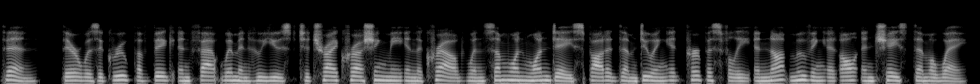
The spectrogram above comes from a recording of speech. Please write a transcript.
Then, there was a group of big and fat women who used to try crushing me in the crowd when someone one day spotted them doing it purposefully and not moving at all and chased them away.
